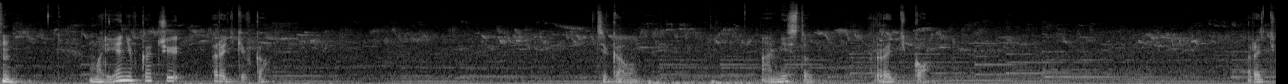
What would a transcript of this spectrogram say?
Хм. Мар'янівка чи Редьківка? Цікаво. А місто Редько. Редь...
